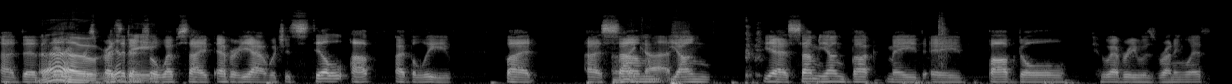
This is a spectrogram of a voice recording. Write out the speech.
uh, the, the very Oh, first presidential really? website ever. Yeah, which is still up, I believe. But uh, some Oh young, yeah, some young buck made a Bob Dole, whoever he was running with.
